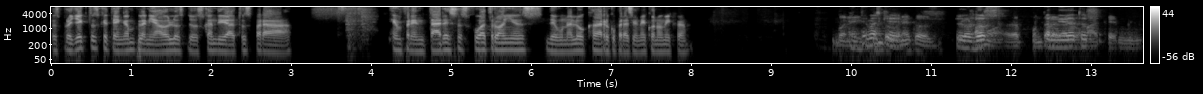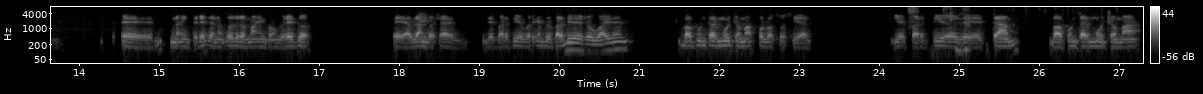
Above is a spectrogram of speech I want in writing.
los proyectos que tengan planeados los dos candidatos para enfrentar esos cuatro años de una loca recuperación económica. Bueno, el tema es que los dos candidatos que, eh, nos interesa a nosotros más en concreto, eh, hablando ya de partido, por ejemplo, el partido de Joe Biden va a apuntar mucho más por lo social y el partido de Trump va a apuntar mucho más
